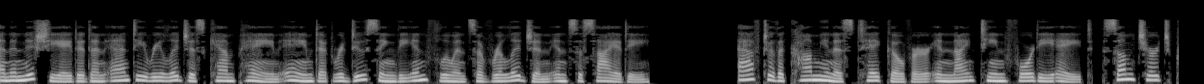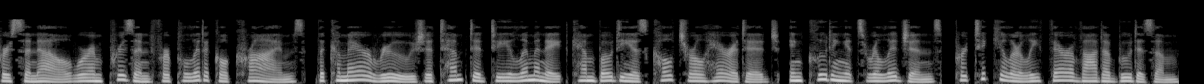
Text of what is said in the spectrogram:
and initiated an anti religious campaign aimed at reducing the influence influence of religion in society. After the communist takeover in 1948, some church personnel were imprisoned for political crimes. The Khmer Rouge attempted to eliminate Cambodia's cultural heritage, including its religions, particularly Theravada Buddhism.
